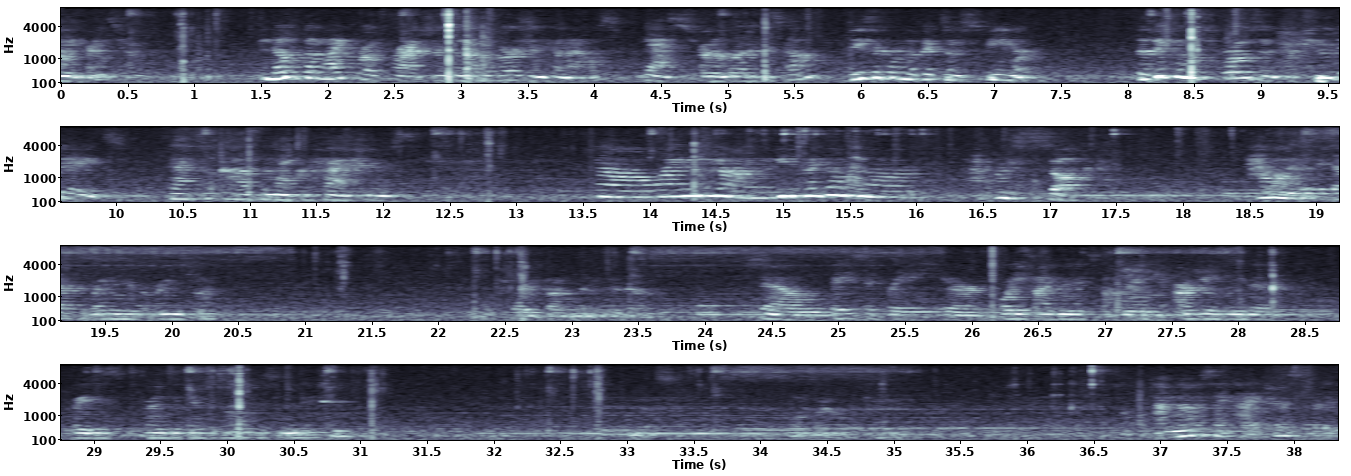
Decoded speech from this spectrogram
Note the microfractures and Haversian canals. Yes, from a blow to the skull? These are from the victim's femur. The victim was frozen for two days. That's what caused the microfractures. No, why are you yawning? We need to break down tomorrow. I suck. How long has your doctor been here for brainstorm? Forty-five minutes ago. So basically, you're forty-five minutes I'm not a psychiatrist, but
